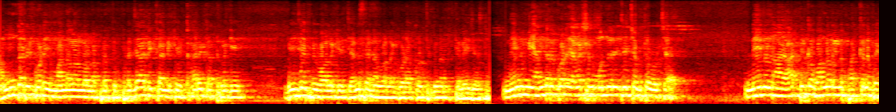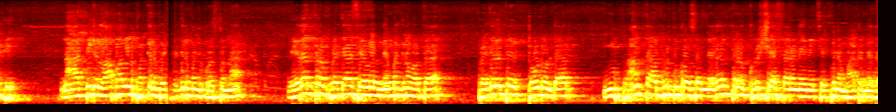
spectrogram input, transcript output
అందరికీ కూడా ఈ మండలంలో ఉన్న ప్రతి ప్రజానికానికి కార్యకర్తలకి బీజేపీ వాళ్ళకి జనసేన వాళ్ళకి కూడా కృతజ్ఞత తెలియజేస్తాను నేను మీ అందరూ కూడా ఎలక్షన్ ముందు నుంచి చెబుతూ వచ్చాను నేను నా ఆర్థిక వనరులను పక్కన పెట్టి నా ఆర్థిక లాభాలను పక్కన పెట్టి ప్రజల ముందుకు వస్తున్నా నిరంతరం ప్రజాసేవలో నిమగ్నం అవుతా ప్రజలతో తోడుంటా ఈ ప్రాంత అభివృద్ధి కోసం నిరంతరం కృషి చేస్తానని నేను చెప్పిన మాట మీద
